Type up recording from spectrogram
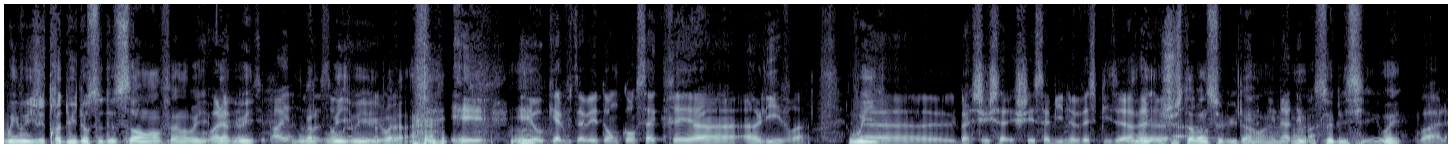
oui, oui, j'ai traduit dans ce de sang. Enfin, oui. Voilà, oui, oui. c'est pareil. Hein, voilà, oui, oui, voilà. et, et auquel vous avez donc consacré un, un livre. Oui. Euh, bah, chez, chez, Sabine Vespizer. Oui, euh, juste avant celui-là. Ouais. Celui-ci, oui. Voilà.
